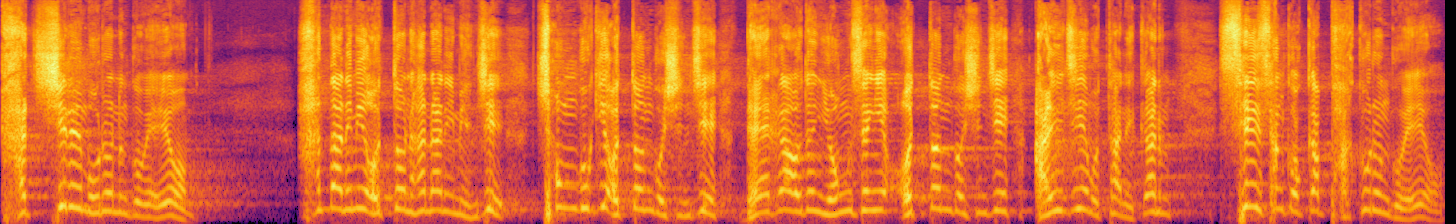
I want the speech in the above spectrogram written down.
가치를 모르는 거예요. 하나님이 어떤 하나님인지, 천국이 어떤 것인지, 내가 얻은 영생이 어떤 것인지 알지 못하니까 세상 것과 바꾸는 거예요.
